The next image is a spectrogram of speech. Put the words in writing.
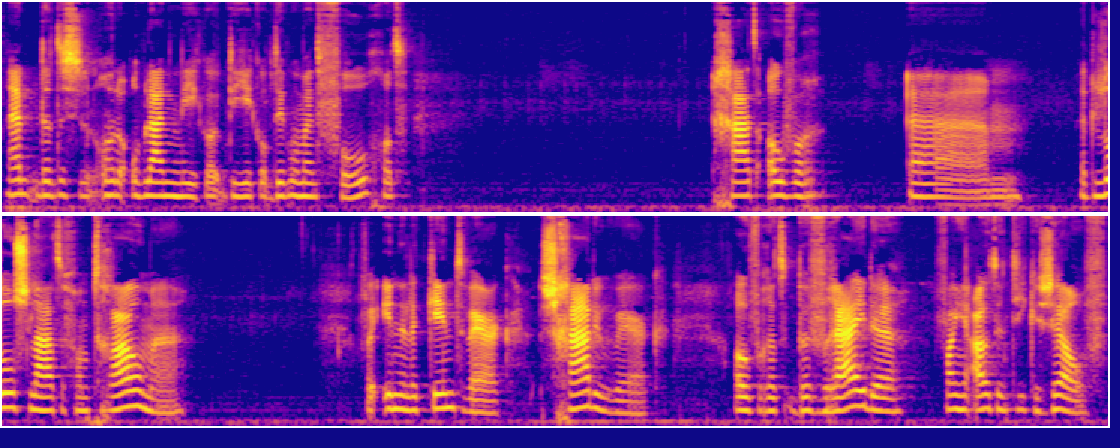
hè, dat is een opleiding die ik, die ik op dit moment volg, wat gaat over um, het loslaten van trauma, over innerlijk kindwerk, schaduwwerk, over het bevrijden van je authentieke zelf.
